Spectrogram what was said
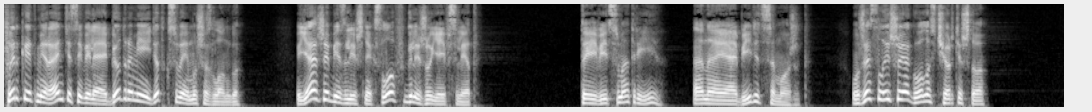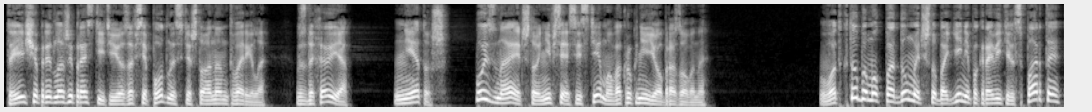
Фыркает Мирантис и, виляя бедрами, идет к своему шезлонгу. Я же без лишних слов гляжу ей вслед. «Ты ведь смотри, она и обидеться может. Уже слышу я голос черти что. Ты еще предложи простить ее за все подлости, что она натворила. Вздыхаю я. Нет уж, Пусть знает, что не вся система вокруг нее образована. Вот кто бы мог подумать, что богиня-покровитель Спарты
